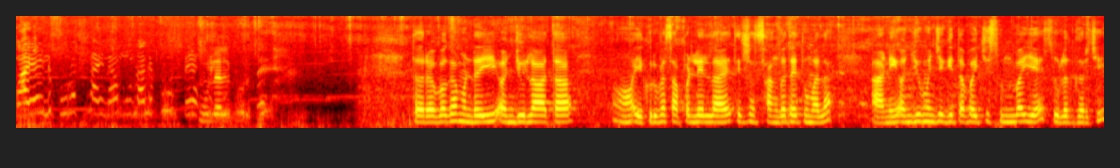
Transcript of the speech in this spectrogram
पायाला पुरत नाही ना मुलाला पुरते. मुलाला पुरते. तर बघा मंडळी अंजूला आता एक रुपया सापडलेला आहे ते सांगत आहे तुम्हाला. आणि अंजू म्हणजे गीताबाईची सुनबाई आहे चुलत घरची.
